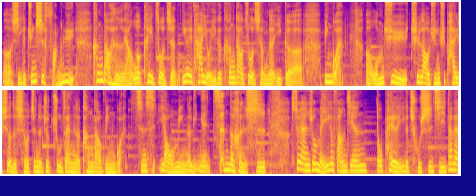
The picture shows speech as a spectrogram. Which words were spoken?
呃，是一个军事防御，坑道很凉，我可以作证，因为它有一个坑道做成的一个宾馆，呃，我们去去劳军去拍摄的时候，真的就住在那个坑道宾馆，真是要命，那里面真的很湿，虽然说每一个房间都配了一个除湿机，大概。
